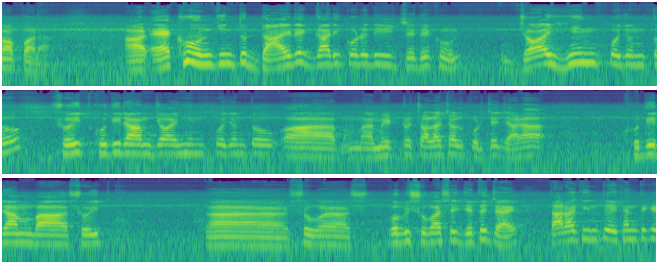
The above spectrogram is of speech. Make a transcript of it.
নপাড়া। আর এখন কিন্তু ডাইরেক্ট গাড়ি করে দিয়েছে, দেখুন, জয় হিন্দ পর্যন্ত, শহীদ ক্ষুদিরাম জয় হিন্দ পর্যন্ত মেট্রো চলাচল করছে। যারা ক্ষুদিরাম বা শহীদ কবি সুভাষে যেতে চায়, তারা কিন্তু এখান থেকে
